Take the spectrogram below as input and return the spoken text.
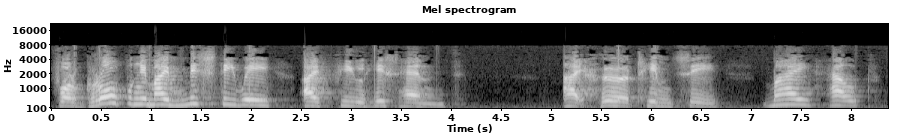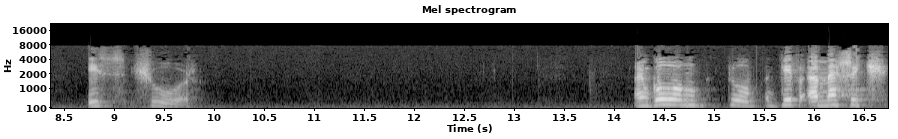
For groping in my misty way, I feel his hand. I heard him say, my help is sure. I'm going to give a message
